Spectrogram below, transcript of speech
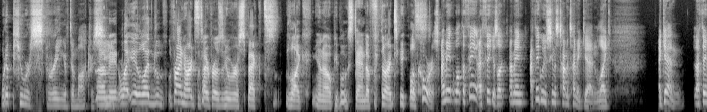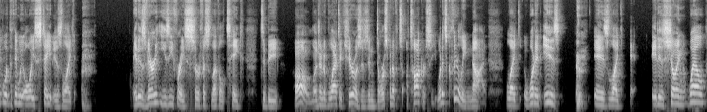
what a pure spring of democracy I mean, like when Reinhardt's the type of person who respects, like you know, people who stand up for their ideals. Of course. I mean, well, the thing I think is like, I mean, I think we've seen this time and time again. Like, again, I think what the thing we always state is like, it is very easy for a surface level take to be, oh, Legend of Galactic Heroes is endorsement of autocracy. What it's clearly not. Like, what it is is like, it is showing, well,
